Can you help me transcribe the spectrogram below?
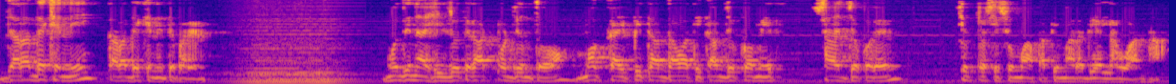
যারা দেখেননি, তারা দেখে নিতে পারেন। মদিনা হিজরতের আগ পর্যন্ত মক্কায় পিতার দাওয়াতি কার্যক্রমের সাহায্য করেন ছোট্ট শিশু মা ফাতিমা রাদিয়াল্লাহু আনহা।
